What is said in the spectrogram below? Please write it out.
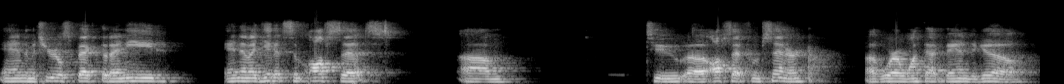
and the material spec that I need. And then I give it some offsets um, to uh, offset from center of where I want that band to go.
